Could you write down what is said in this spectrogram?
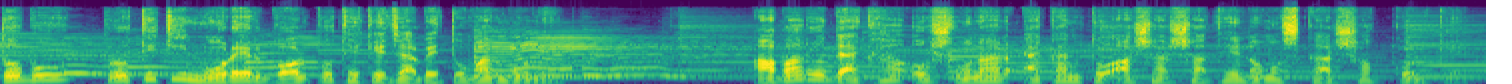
তবু প্রতিটি মোড়ের গল্প থেকে যাবে তোমার মনে। আবারও দেখা ও শোনার একান্ত আশার সাথে নমস্কার সকলকে।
